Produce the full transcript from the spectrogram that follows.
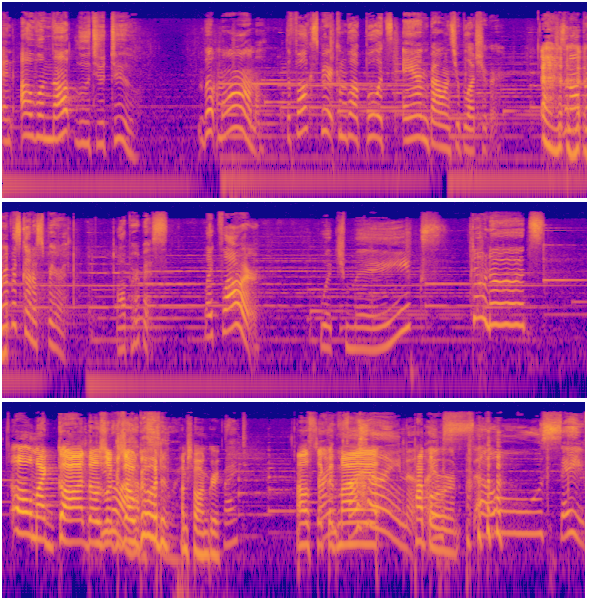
And I will not lose you too. But Mom, the fox spirit can block bullets and balance your blood sugar. She's an all-purpose kind of spirit. All-purpose, like flour, which makes donuts. oh my god, those You look so good. story. I'm so hungry. Right? I'll stick with I'm my fine. popcorn. I'm so safe.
